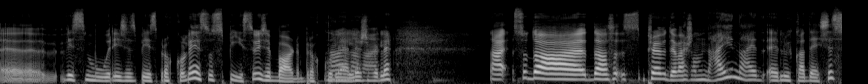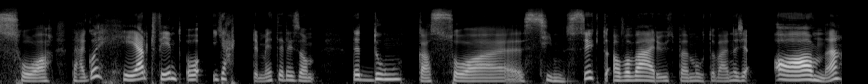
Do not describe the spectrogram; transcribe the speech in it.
eh, Hvis mor ikke spiser brokkoli, så spiser jo ikke barnet brokkoli heller, selvfølgelig. Nei, så da, da prøvde jeg å være sånn Nei, nei, eh, Luka, det er ikke så Det her går helt fint. Og hjertet mitt er liksom Det dunka så eh, sinnssykt av å være ute på den motorveien og ikke ane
